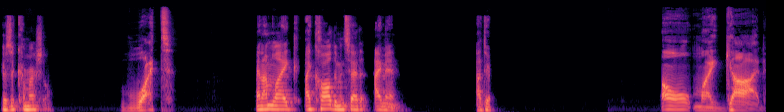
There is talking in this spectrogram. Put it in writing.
There's a commercial. What? And I'm like, I called him and said, I'm in. I'll do it. Oh my god!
